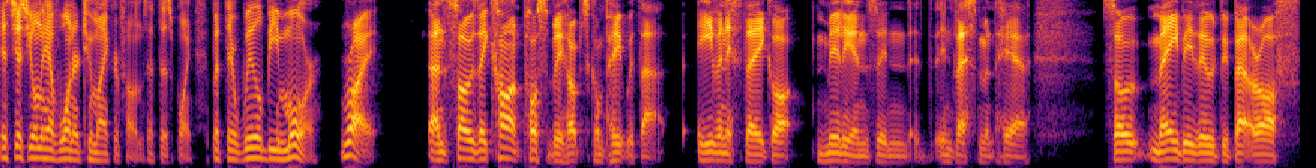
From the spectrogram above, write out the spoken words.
It's just you only have one or two microphones at this point, but there will be more. Right. And so they can't possibly hope to compete with that, even if they got millions in investment here so maybe they would be better off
